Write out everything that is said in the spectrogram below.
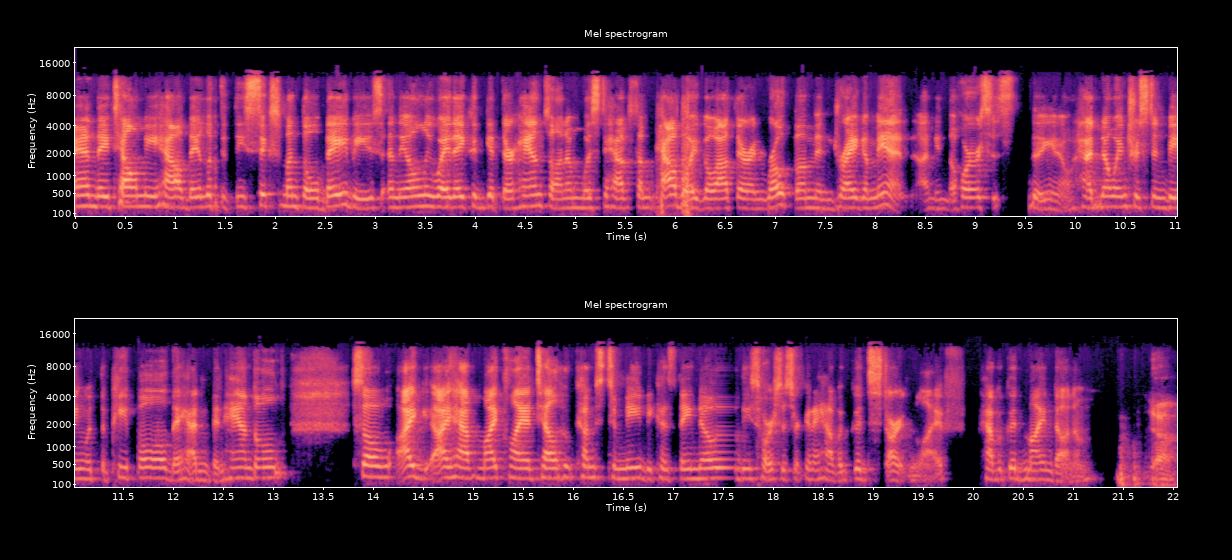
and they tell me how they looked at these six month old babies and the only way they could get their hands on them was to have some cowboy go out there and rope them and drag them in i mean the horses you know had no interest in being with the people they hadn't been handled so I, I have my clientele who comes to me because they know these horses are going to have a good start in life have a good mind on them yeah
